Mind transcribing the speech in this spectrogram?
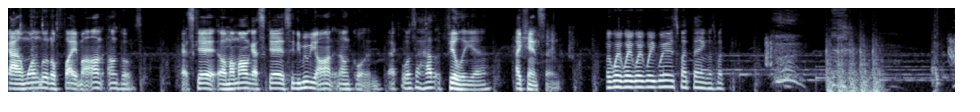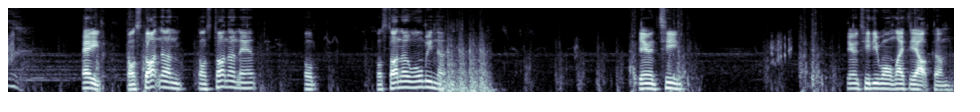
Got in one little fight. My aunt and uncle got scared. Uh, my mom got scared. Said, you move your aunt and uncle. And back, what's that? How's it? Philly, yeah. I can't sing. Wait, wait, wait, wait, wait. Where's my thing? Where's my thing? Hey, don't start none. Don't start none, Aunt. Don't, don't start none. Won't be nothing. Guaranteed. Guaranteed you won't like the outcome.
